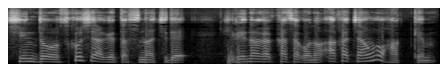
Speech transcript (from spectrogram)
振動を少し上げた砂地でヒレナガカサゴの赤ちゃんを発見。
